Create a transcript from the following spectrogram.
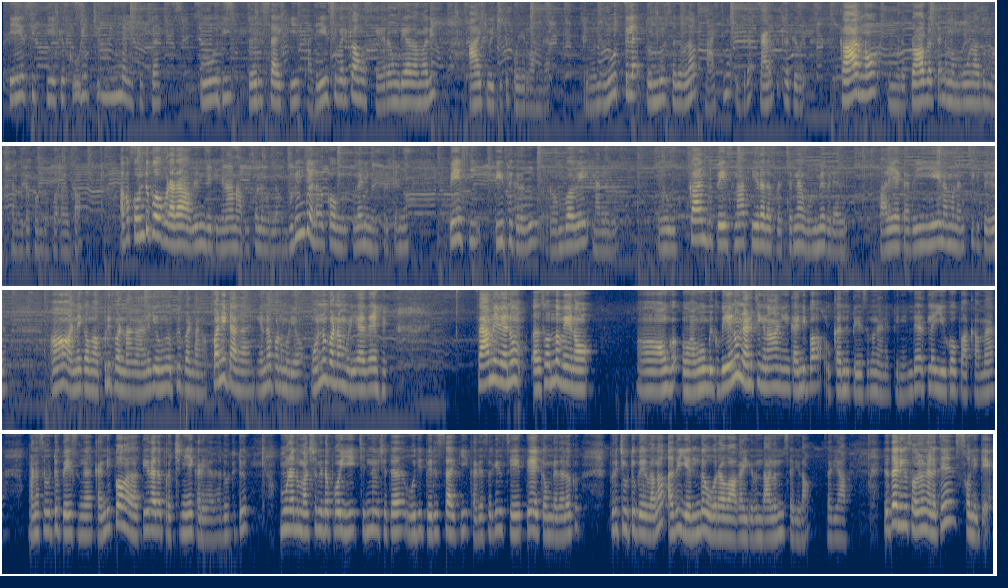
பேசி தீர்க்கக்கூடிய சின்ன விஷயத்த ஊதி பெருசாக்கி கடைசி வரைக்கும் அவங்க சேர முடியாத மாதிரி ஆக்கி வச்சுட்டு போயிடுவாங்க இது வந்து நூற்றில் தொண்ணூறு சதவீதம் மேக்ஸிமம் இதில் நடந்துட்டு இருக்குது காரணம் நம்மளோட ப்ராப்ளத்தை நம்ம மூணாவது மனுஷங்கிட்ட கொண்டு போகிறது தான் அப்போ கொண்டு போகக்கூடாதா அப்படின்னு கேட்டிங்கன்னா நான் அப்படி சொல்ல வரல. முடிஞ்ச அளவுக்கு அவங்களுக்குள்ள நீங்கள் பிரச்சனையை பேசி தீர்த்துக்கிறது ரொம்பவே நல்லது. உட்கார்ந்து பேசினா தீராத பிரச்சனை ஒன்றுமே கிடையாது. பழைய கதையே நம்ம நினச்சிக்கிட்டு ஆ அன்னைக்கு அவங்க அப்படி பண்ணாங்க அன்னைக்கு இவங்க இப்படி பண்ணாங்க. பண்ணிட்டாங்க. என்ன பண்ண முடியும்? ஒன்றும் பண்ண முடியாதே. ஃபேமிலி வேணும் சொந்தம் வேணும். அவங்க அவங்களுக்கு வேணும்னு நினச்சிங்கன்னா நீங்கள் கண்டிப்பாக உட்காந்து பேசணும்னு நினைப்பீங்க. இந்த இடத்துல ஈகோ பார்க்காம மனசை விட்டு பேசுங்க. கண்டிப்பாக தீராத பிரச்சனையே கிடையாது. அதை விட்டுட்டு மூணாவது மனுஷங்கிட்ட போய் சின்ன விஷயத்த ஊதி பெருசாக்கி கடைசி வரைக்கும் சேர்த்தே வைக்க முடியாத அளவுக்கு பிரித்து விட்டு போயிடுவாங்க அது எந்த உறவாக இருந்தாலும் சரிதான். சரியா? இதுதான் நீங்கள் சொல்லணும்னு நினச்சேன் சொல்லிட்டேன்.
